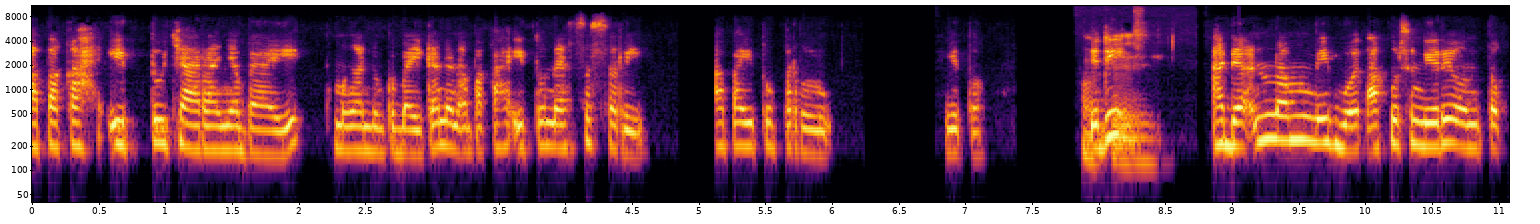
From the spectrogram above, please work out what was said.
apakah itu caranya baik, mengandung kebaikan, dan apakah itu necessary, apa itu perlu, gitu. Jadi, Oke. Ada enam nih buat aku sendiri untuk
